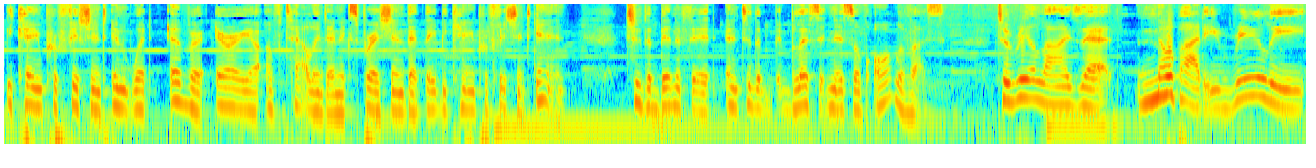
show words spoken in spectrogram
became proficient in whatever area of talent and expression that they became proficient in to the benefit and to the blessedness of all of us. To realize that nobody really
